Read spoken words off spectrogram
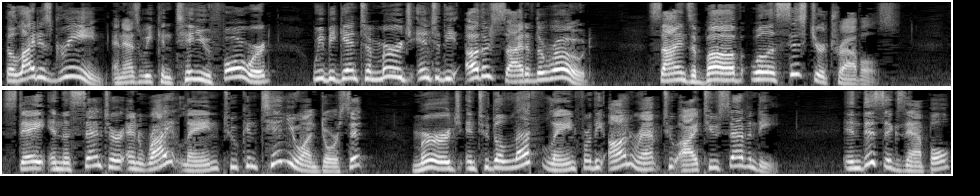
the light is green, and as we continue forward, we begin to merge into the other side of the road. Signs above will assist your travels. Stay in the center and right lane to continue on Dorsett. Merge into the left lane for the on-ramp to I-270. In this example,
